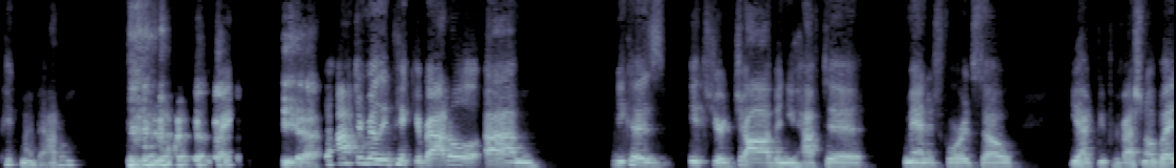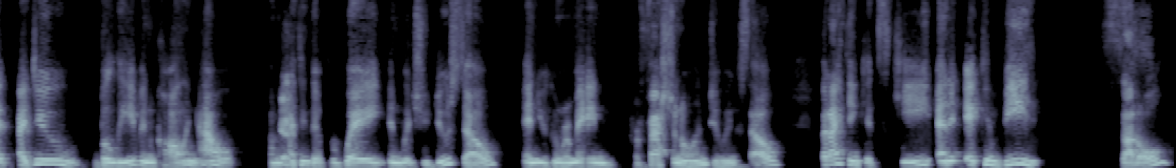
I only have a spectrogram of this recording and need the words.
pick my battle. right? Yeah. You have to really pick your battle um, because it's your job and you have to manage for it. So you have to be professional. But I do believe in calling out. Um, yeah. I think there's a way in which you do so, and you can remain professional in doing so. But I think it's key, and it, it can be subtle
